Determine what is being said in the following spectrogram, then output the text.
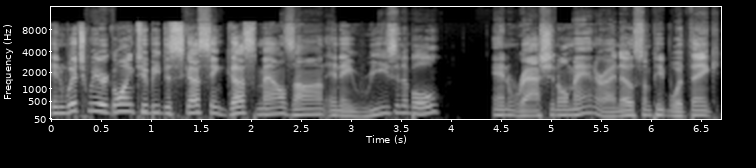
in which we are going to be discussing Gus Malzahn in a reasonable and rational manner. I know some people would think,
